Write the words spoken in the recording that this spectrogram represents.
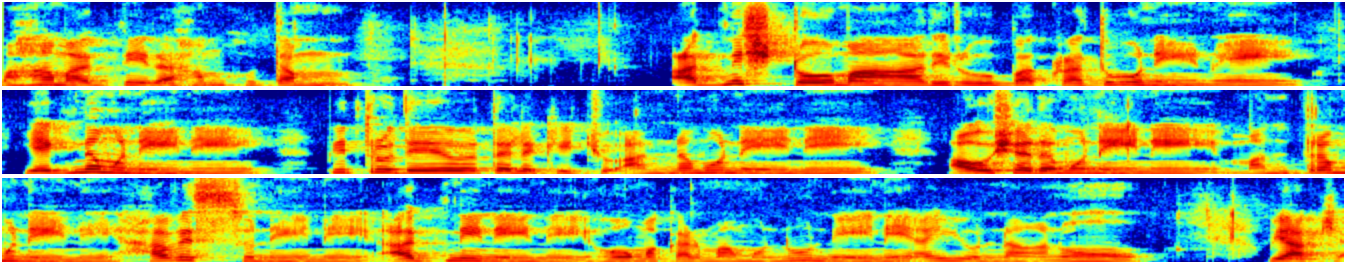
మహమగ్నిరహం హుతం అగ్నిష్టోమాది రూప క్రతువు నేనే యజ్ఞము నేనే పితృదేవతలకిచ్చు అన్నము నేనే ఔషధము నేనే మంత్రము నేనే హవిస్సు నేనే అగ్ని నేనే హోమకర్మమును నేనే అయ్యున్నాను. వ్యాఖ్య.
